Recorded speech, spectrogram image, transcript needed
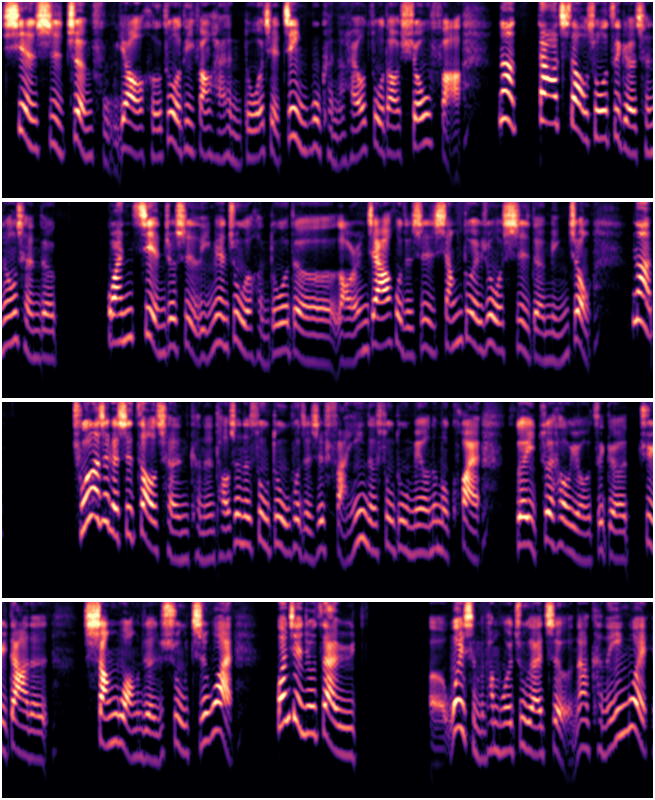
县市政府要合作的地方还很多，而且进一步可能还要做到修法。那大家知道说，这个城中城的关键就是里面住了很多的老人家或者是相对弱势的民众。那除了这个是造成可能逃生的速度或者是反应的速度没有那么快，所以最后有这个巨大的。伤亡人数之外，关键就在于，呃，为什么他们会住在这？那可能因为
